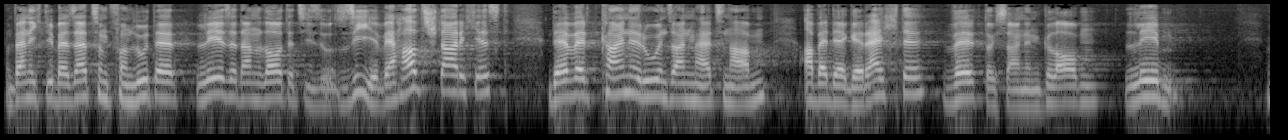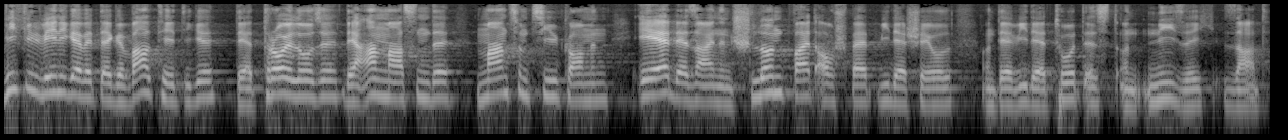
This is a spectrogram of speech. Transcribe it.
Und wenn ich die Übersetzung von Luther lese, dann lautet sie so, siehe, wer halsstarrig ist, der wird keine Ruhe in seinem Herzen haben, aber der Gerechte wird durch seinen Glauben leben. Wie viel weniger wird der Gewalttätige, der Treulose, der Anmaßende Mann zum Ziel kommen, er, der seinen Schlund weit aufsperrt wie der Scheol und der wie der Tod ist und nie sich satt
